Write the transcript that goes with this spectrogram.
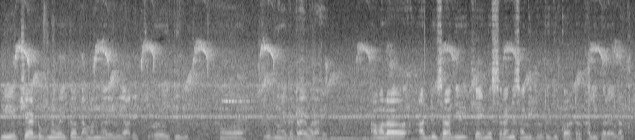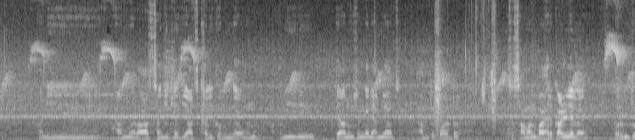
मी एकशे आठ रुग्णवाहिका धामणगाव रेल्वे आर एच येथील रुग्णवाहिका ड्रायव्हर आहे. आम्हाला आठ दिवसाआधी त्या एम एस सरांनी सांगितलं होतं की क्वार्टर खाली करायला. आणि आम्हाला आज सांगितलं की आज खाली करून द्यावं म्हणून. आणि त्या अनुषंगाने आम्ही आज आमचं क्वार्टरचं सामान बाहेर काढलेलं आहे. परंतु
